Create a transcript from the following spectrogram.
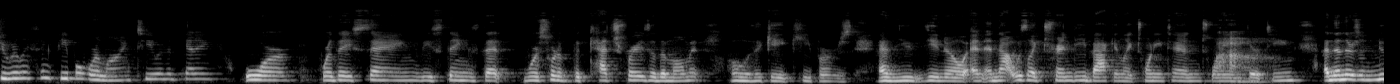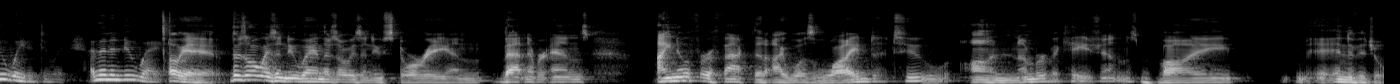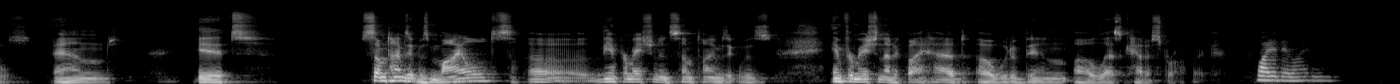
Do you really think people were lying to you in the beginning? Or were they saying these things that were sort of the catchphrase of the moment? Oh, the gatekeepers. And you, you know, and, and that was like trendy back in like 2010, 2013. Ah. And then there's a new way to do it. And then a new way. Oh yeah, yeah. There's always a new way and there's always a new story and that never ends. I know for a fact that I was lied to on a number of occasions by individuals and it sometimes it was mild uh, the information and sometimes it was information that if i had uh, would have been uh, less catastrophic Why did they lie to you?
